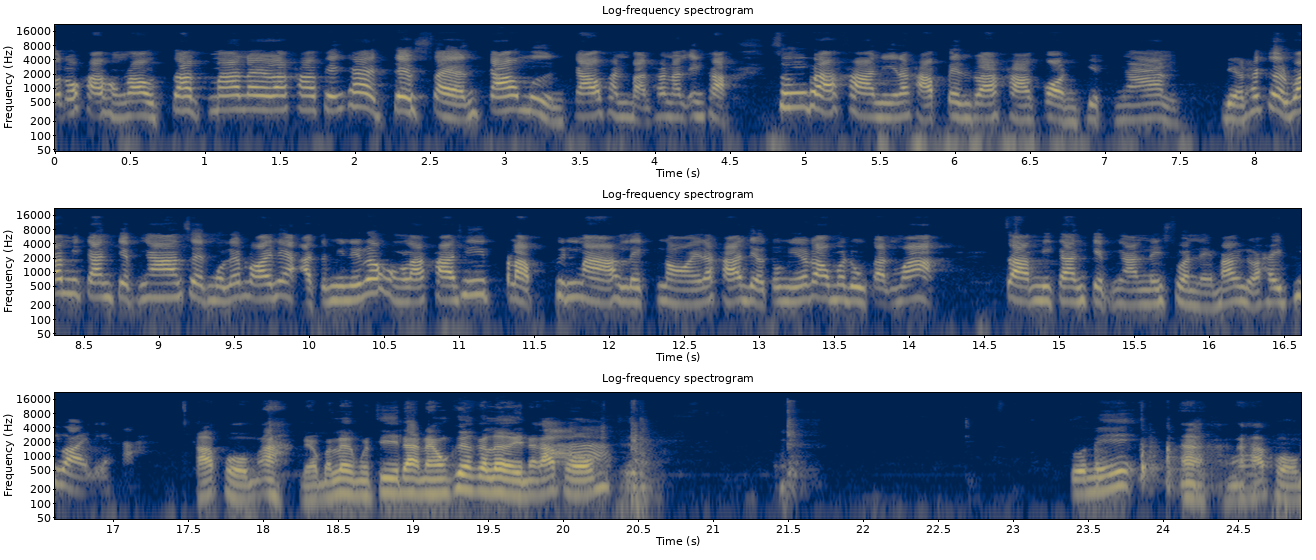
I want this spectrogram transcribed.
อโต้คาร์ของเราจัดมาในราคาเพียงแค่ 7 9 9 0 0 0 บาทเท่านั้นเองค่ะ ซึ่งราคานี้นะคะเป็นราคาก่อนเก็บงาน เดี๋ยวถ้าเกิดว่ามีการเก็บงานเสร็จหมดเรียบร้อยเนี่ยอาจจะมีในเรื่องของราคาที่ปรับขึ้นมาเล็กน้อยนะคะ เดี๋ยวตรงนี้เรามาดูกันว่า จะมีการเก็บงานในส่วนไหนบ้างเดี๋ยวให้พี่บอยเลยค่ะ ครับผมอะเดี๋ยวมาเริ่มกันที่ด้านในห้องเครื่องกันเลยนะครับ ผม ตัวนี้อะนะครับ ผม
